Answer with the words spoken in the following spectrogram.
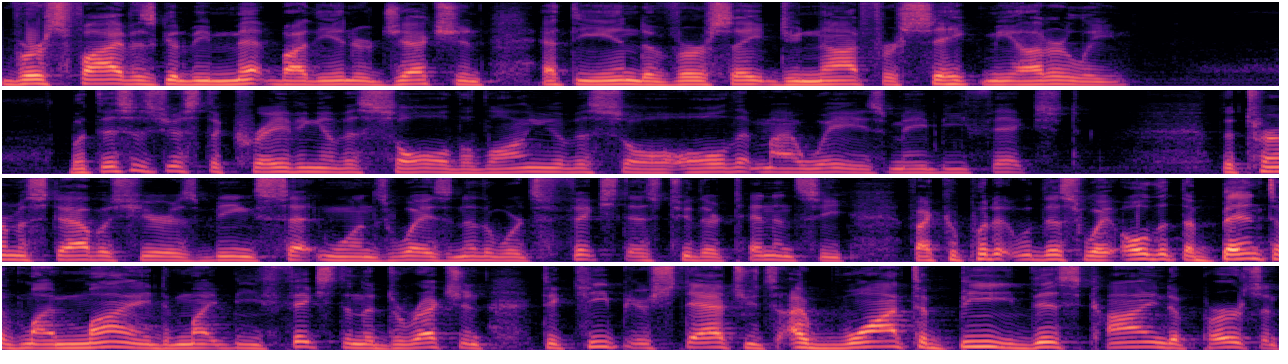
verse 5 is going to be met by the interjection at the end of verse 8 do not forsake me utterly. But this is just the craving of his soul, the longing of his soul, all that my ways may be fixed. The term established here is being set in one's ways. In other words, fixed as to their tendency. If I could put it this way, oh, that the bent of my mind might be fixed in the direction to keep your statutes. I want to be this kind of person.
